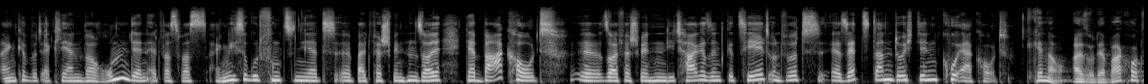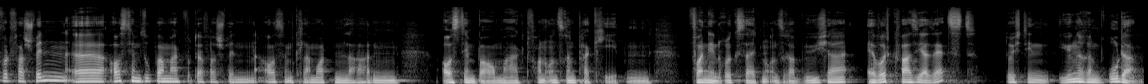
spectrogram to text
Reinke wird erklären, warum denn etwas, was eigentlich so gut funktioniert, äh, bald verschwinden soll. Der Barcode äh, soll verschwinden. Die Tage sind gezählt und wird ersetzt dann durch den QR-Code. Genau. Also der Barcode wird verschwinden. Äh, aus dem Supermarkt wird er verschwinden, aus dem Klamottenladen, aus dem Baumarkt, von unseren Paketen, von den Rückseiten unserer Bücher. Er wird quasi ersetzt durch den jüngeren Bruder.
